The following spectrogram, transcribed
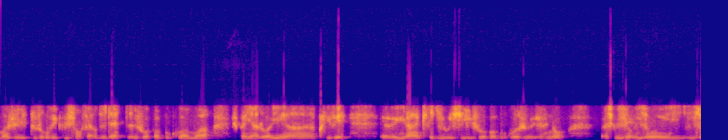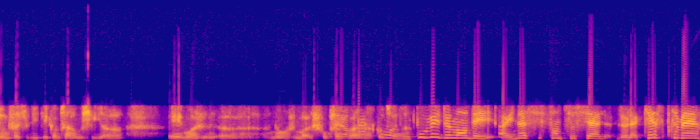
moi j'ai toujours vécu sans faire de dettes. Je vois pas pourquoi moi je paye un loyer à un privé, il a un crédit aussi. Je vois pas pourquoi je vais non parce qu'ils ont ils ont ils ont une facilité comme ça aussi à, et moi, je, euh, non, je ne fonctionne pas par comme contre, Vous pouvez demander à une assistante sociale de la caisse primaire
